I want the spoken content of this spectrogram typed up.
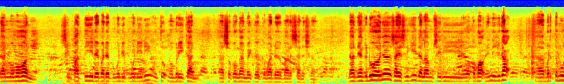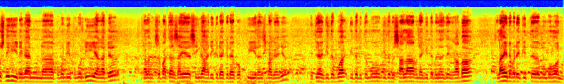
dan memohon simpati daripada pengundi-pengundi ini untuk memberikan uh, sokongan mereka kepada Barisan Nasional. Dan yang keduanya saya sendiri dalam siri walkabout ini juga uh, bertemu sendiri dengan uh, pengundi-pengundi yang ada dalam kesempatan saya singgah di kedai-kedai kopi dan sebagainya. Itu yang kita buat, kita bertemu, kita bersalam dan kita bertanya khabar. Selain daripada kita memohon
